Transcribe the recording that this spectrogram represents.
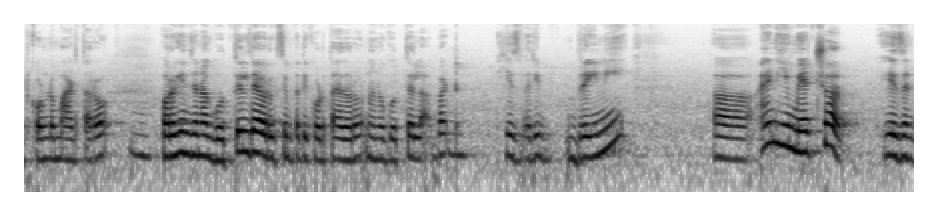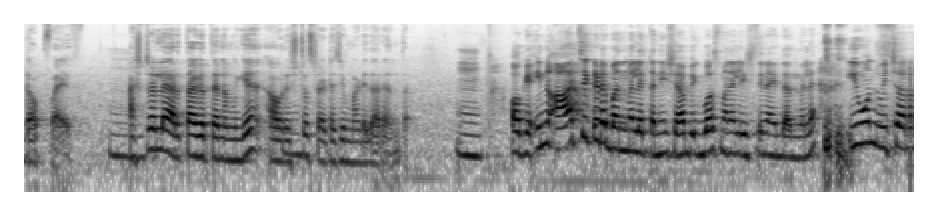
ಇಟ್ಕೊಂಡು ಮಾಡ್ತಾರೋ, ಹೊರಗಿನ ಜನ ಗೊತ್ತಿಲ್ಲದೆ ಅವ್ರಿಗೆ ಸಿಂಪತಿ ಕೊಡ್ತಾ ಇದ್ದಾರೋ ನನಗೆ ಗೊತ್ತಿಲ್ಲ. But he is very brainy and he made sure he is in top five ಅಷ್ಟರಲ್ಲೇ ಅರ್ಥ ಆಗುತ್ತೆ ನಮಗೆ ಅವರೆಷ್ಟು ಸ್ಟ್ರಾಟಜಿ ಮಾಡಿದ್ದಾರೆ ಅಂತ. ಹ್ಮ್. ಓಕೆ ಇನ್ನು ಆಚೆ ಕಡೆ ಬಂದ್ಮೇಲೆ ತನಿಷಾ ಬಿಗ್ ಬಾಸ್ ಮನೇಲಿ ಇಷ್ಟು ದಿನ ಇದ್ದಾದ್ಮೇಲೆ, ಈ ಒಂದು ವಿಚಾರ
